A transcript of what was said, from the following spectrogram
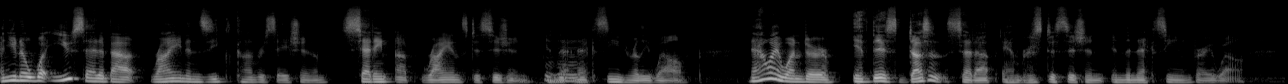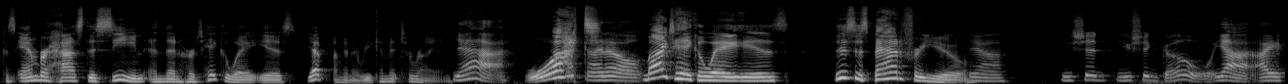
And you know what you said about Ryan and Zeke's conversation setting up Ryan's decision in that Mhm. next scene really well. Now I wonder if this doesn't set up Amber's decision in the next scene very well. Because Amber has this scene, and then her takeaway is, yep, I'm going to recommit to Ryan. Yeah. What? I know. My takeaway is this is bad for you. Yeah. You should you should go. Yeah, I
